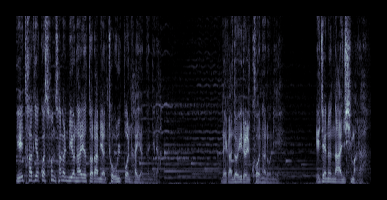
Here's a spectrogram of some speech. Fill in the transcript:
이 타격과 손상을 면하였더라면 좋을 뻔하였느니라. 내가 너희를 구원하노니 이제는 안심하라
